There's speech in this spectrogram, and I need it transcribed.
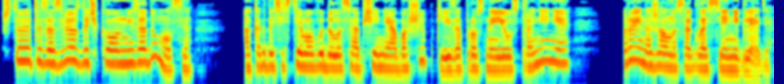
Что это за звездочка, он не задумался, а когда система выдала сообщение об ошибке и запрос на ее устранение, Рэй нажал на согласие не глядя.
